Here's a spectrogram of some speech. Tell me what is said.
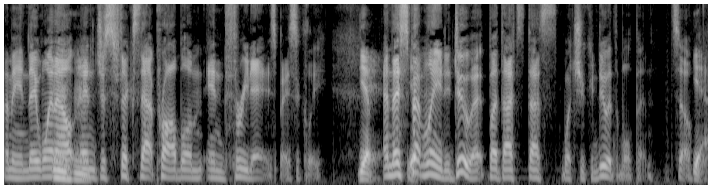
I mean, they went out and just fixed that problem in three days, basically. yep And they spent money to do it, but that's that's what you can do at the bullpen. So yeah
